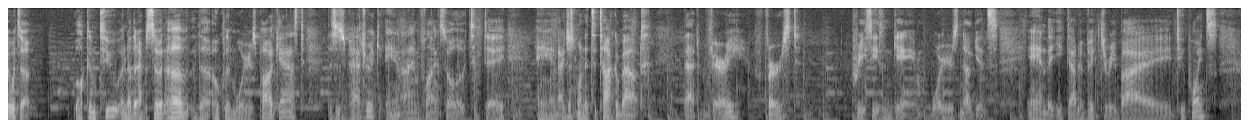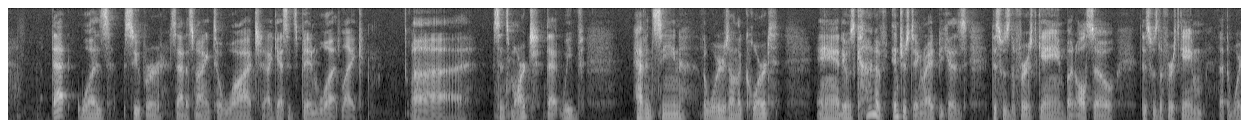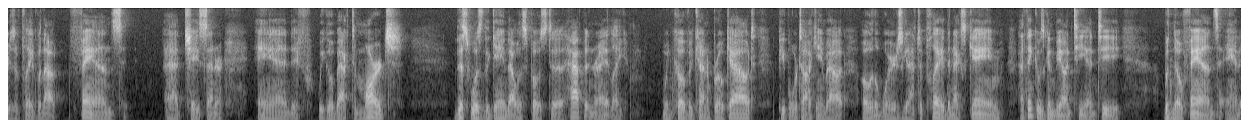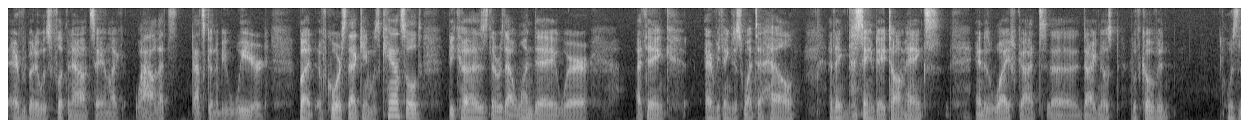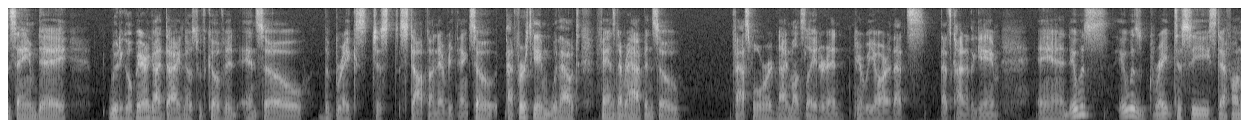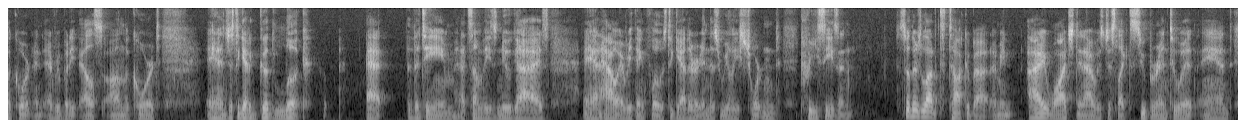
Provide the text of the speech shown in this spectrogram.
Hey, what's up? Welcome to another episode of the Oakland Warriors podcast. This is Patrick, and I am flying solo today. And I just wanted to talk about that very first preseason game, Warriors Nuggets, and they eked out a victory by two points. That was super satisfying to watch. I guess it's been what, like, uh, since March that we've haven't seen the Warriors on the court. And it was kind of interesting, right? Because this was the first game, but also this was the first game that the Warriors have played without fans at Chase Center. And if we go back to March, this was the game that was supposed to happen, right? Like when COVID kind of broke out, people were talking about, oh, the Warriors are going to have to play the next game. I think it was going to be on TNT with no fans, and everybody was flipping out, saying, like, wow, that's that's going to be weird. But of course, that game was canceled because there was that one day where I think everything just went to hell. I think the same day Tom Hanks and his wife got uh, diagnosed with COVID was the same day Rudy Gobert got diagnosed with COVID. And so the brakes just stopped on everything. So that first game without fans never happened. So fast forward nine months later, and here we are. That's that's kind of the game. And it was it was great to see Steph on the court and everybody else on the court, and just to get a good look at the team, at some of these new guys, and how everything flows together in this really shortened preseason. So there's a lot to talk about. I mean, I watched and I was just like super into it, and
